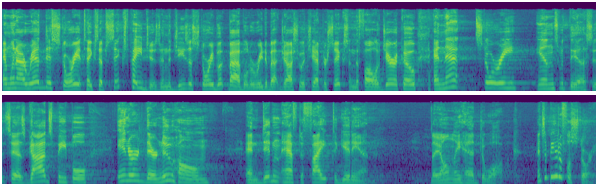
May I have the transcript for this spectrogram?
And when I read this story, it takes up six pages in the Jesus Storybook Bible to read about Joshua chapter 6 and the fall of Jericho. And that story ends with this it says, God's people entered their new home and didn't have to fight to get in, they only had to walk. It's a beautiful story.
